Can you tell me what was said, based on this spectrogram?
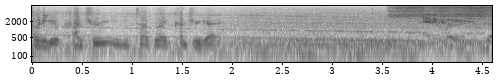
What are you, country? You talk like a country guy. Anyways,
